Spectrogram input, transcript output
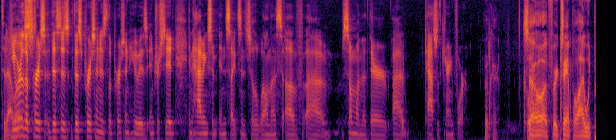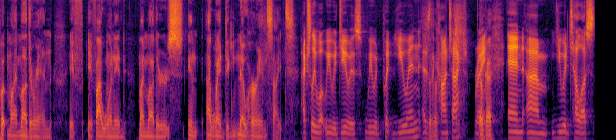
to that you are the person. This is this person is the person who is interested in having some insights into the wellness of uh, someone that they're uh, tasked with caring for. Okay. So, uh, for example, I would put my mother in if if I wanted my mother's in. I wanted to know her insights. Actually, what we would do is we would put you in as the contact, right? Okay. And um, you would tell us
